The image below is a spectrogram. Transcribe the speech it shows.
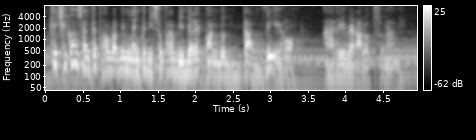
che ci consente probabilmente di sopravvivere quando davvero arriverà lo tsunami.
